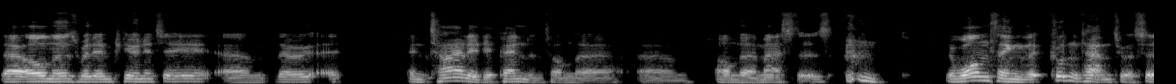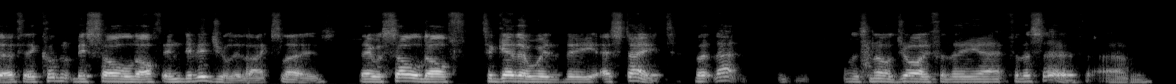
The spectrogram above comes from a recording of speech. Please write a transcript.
their owners with impunity. Um, they were uh, entirely dependent on their um, on their masters. the one thing that couldn't happen to a serf, they couldn't be sold off individually like slaves. They were sold off together with the estate, but that was no joy for the uh, for the serf. Um,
